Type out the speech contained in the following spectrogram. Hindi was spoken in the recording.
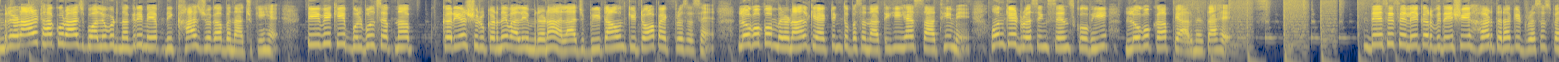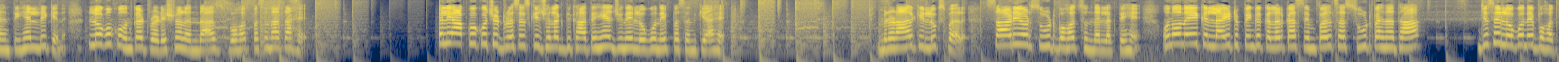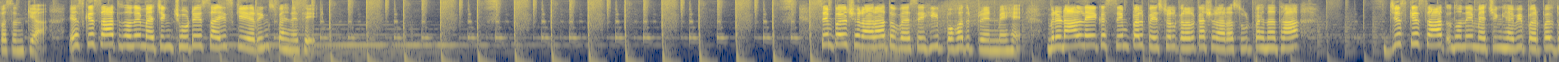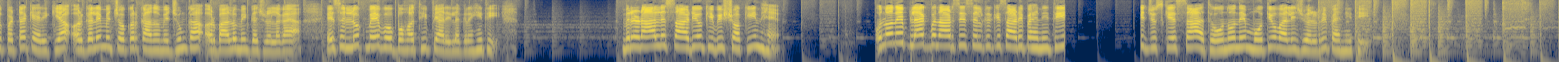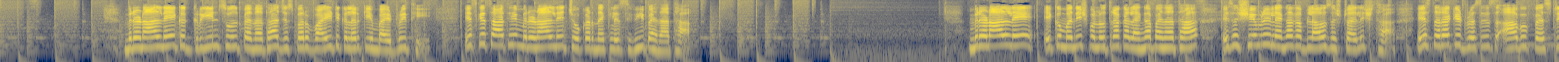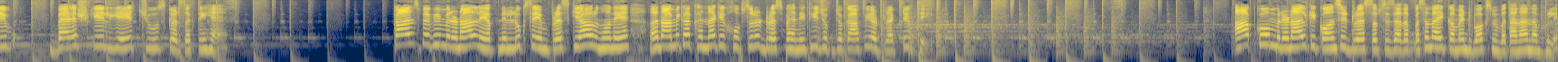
मृणाल ठाकुर आज बॉलीवुड नगरी में अपनी खास जगह बना चुकी हैं। टीवी की बुलबुल से अपना करियर शुरू करने वाली मृणाल आज बी टाउन की टॉप एक्ट्रेसेस हैं। लोगों को मृणाल की एक्टिंग तो पसंद आती ही है, साथ ही में उनके ड्रेसिंग सेंस को भी लोगों का प्यार मिलता है। देसी से लेकर विदेशी हर तरह की ड्रेसेस पहनती हैं, लेकिन लोगों को उनका ट्रेडिशनल अंदाज बहुत पसंद आता है। चलिए आपको कुछ ड्रेसेस की झलक दिखाते हैं जिन्हें लोगों ने पसंद किया है। मृणाल के लुक्स पर साड़ी और सूट बहुत सुंदर लगते हैं। उन्होंने एक लाइट पिंक कलर का सिंपल सा सूट पहना था, जिसे लोगों ने बहुत पसंद किया। इसके साथ उन्होंने मैचिंग छोटे साइज़ के इयररिंग्स पहने थे। सिंपल शरारा तो वैसे ही बहुत ट्रेंड में है। मृणाल ने एक सिंपल पेस्टल कलर का शरारा सूट पहना था जिसके साथ उन्होंने matching heavy purple dupatta carry किया और गले में चौकर, कानों में झुमका और बालों में गजरा लगाया। इस लुक में वो बहुत ही प्यारी लग रही थी। मृणाल साड़ियों की भी शौकीन है। उन्होंने ब्लैक बनारसी सिल्क की साड़ी पहनी थी, जिसके साथ उन्होंने मोतियों वाली ज्वेलरी पहनी थी। मृणाल ने एक ग्रीन सूट पहना था, जिस पर व्हाइट कलर की एम्ब्रॉयडरी थी। इसके साथ ही मृणाल ने चोकर नेकलेस भी पहना था। मृणाल ने एक मनीष मल्होत्रा का लहंगा पहना था। इस शिमरी लहंगा का ब्लाउज स्टाइलिश था। इस तरह के ड्रेसेस आप फेस्टिव बैश के लिए चूज़ कर सकती हैं। कांस में भी मृणाल ने अपने लुक से इम्प्रेस किया और उन्होंने अनामिका खन्ना की खूबसूरत ड्रेस पहनी थी जो जो काफ़ी अट्रैक्टिव थी। आपको मृणाल के कौन सी ड्रेस सबसे ज़्यादा पसंद आई? कमेंट बॉक्स में बताना न भूलें।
